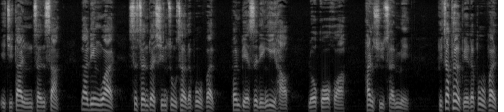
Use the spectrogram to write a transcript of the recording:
以及戴云真上。那另外是针对新注册的部分，分别是林奕豪、罗国华和许成敏。比较特别的部分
